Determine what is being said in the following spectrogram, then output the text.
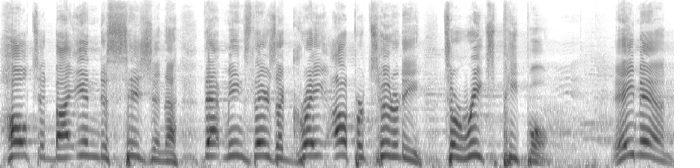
halted by indecision, that means there's a great opportunity to reach people. Amen.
